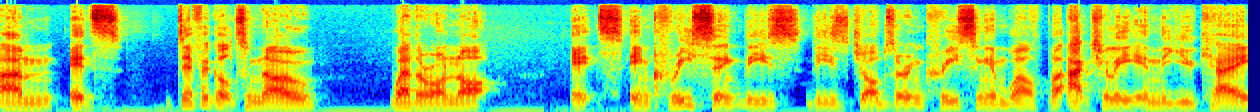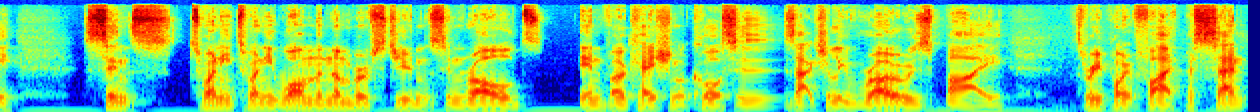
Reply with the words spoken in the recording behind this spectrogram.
Um, it's difficult to know whether or not it's increasing these these jobs are increasing in wealth. But actually in the UK since 2021 the number of students enrolled in vocational courses actually rose by 3.5%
